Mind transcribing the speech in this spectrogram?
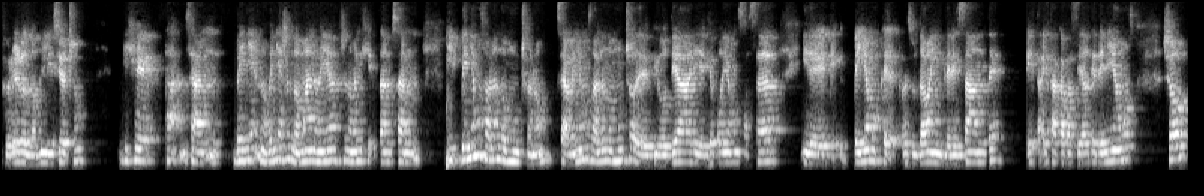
febrero del 2018, dije, o sea, nos venía yendo mal, nos venía yendo mal, y veníamos hablando mucho, ¿no? O sea, veníamos hablando mucho de pivotear y de qué podíamos hacer y de que veíamos que resultaba interesante esta, esta capacidad que teníamos. Yo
